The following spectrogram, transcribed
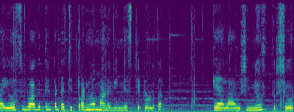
കയോസ് വിഭാഗത്തിൽപ്പെട്ട ചിത്രങ്ങളുമാണ് വിന്യസിച്ചിട്ടുള്ളത്. Kerala vision news Thrissur.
